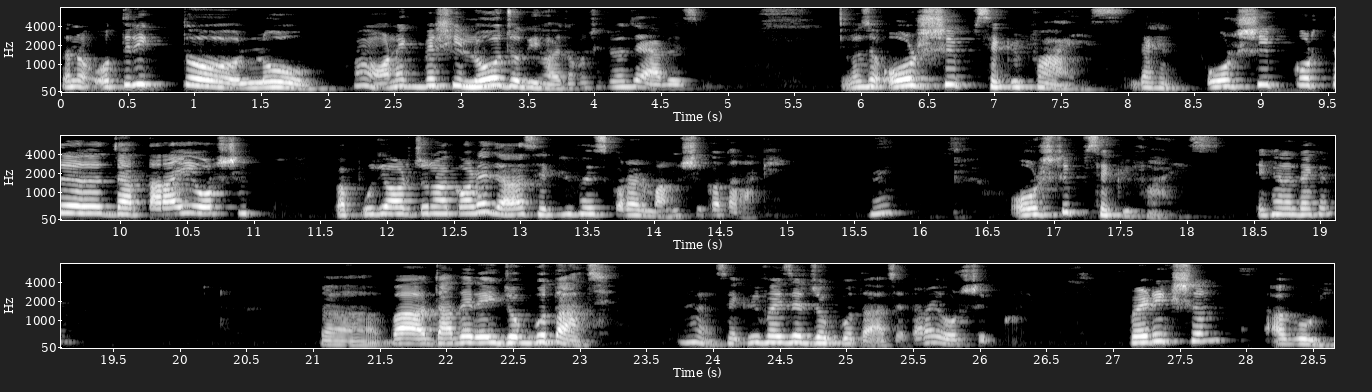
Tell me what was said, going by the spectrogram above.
তাহলে অতিরিক্ত লো হ্যাঁ অনেক বেশি লো যদি হয়, তখন সেটা হচ্ছে অ্যাভেসম্যাল হচ্ছে ওরশিপ স্যাক্রিফাইস দেখেন ওরশিপ করতে যা, তারাই ওরশিপ বা পূজা অর্চনা করে, যারা স্যাক্রিফাইস করার মানসিকতা রাখে। হুম? ওরশিপ স্যাক্রিফাইস এখানে দেখেন বা যাদের এই যোগ্যতা আছে হ্যাঁ স্যাক্রিফাইসের যোগ্যতা আছে, তারাই ওরশিপ করে। প্রেডিকশন আগুড়ি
